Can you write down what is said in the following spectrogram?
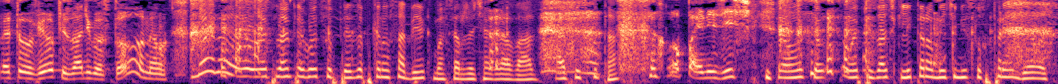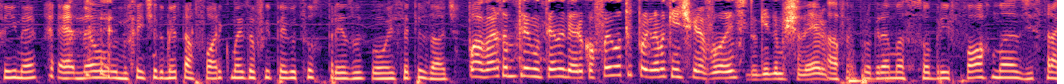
Mas tu ouviu o episódio e gostou ou não? Não, não, o episódio me pegou de surpresa porque eu não sabia que o Marcelo já tinha gravado. Aí eu fui escutar. Opa, ele existe. Então, esse é um episódio que literalmente me surpreendeu, assim, né? É, não no sentido metafórico, mas eu fui pego de surpresa com esse episódio. Pô, agora eu tô me perguntando, Beiro, qual foi o outro programa que a gente gravou antes do Guia do Mochileiro? Ah, foi um programa sobre formas de estragar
